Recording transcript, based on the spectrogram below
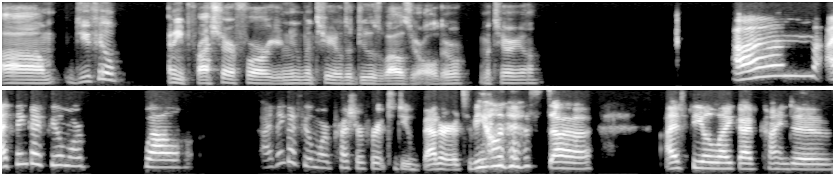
Um, do you feel any pressure for your new material to do as well as your older material? Um, I think I feel more, well, I think I feel more pressure for it to do better, to be honest. Uh, I feel like I've kind of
